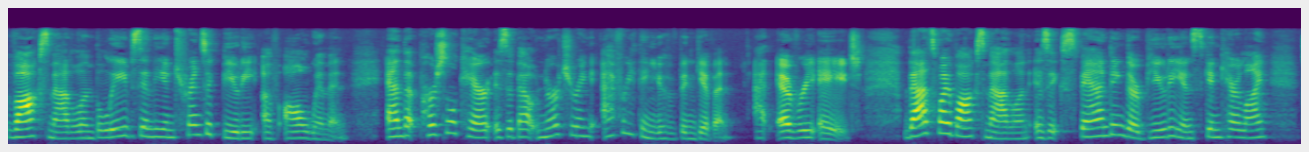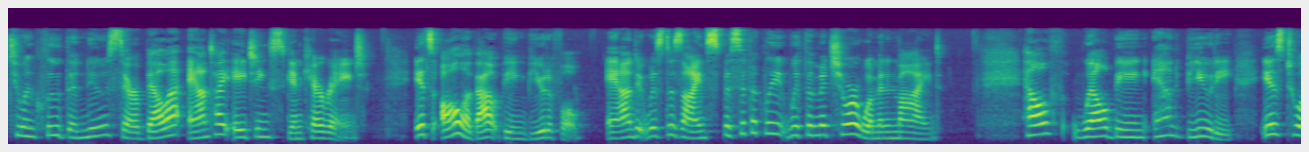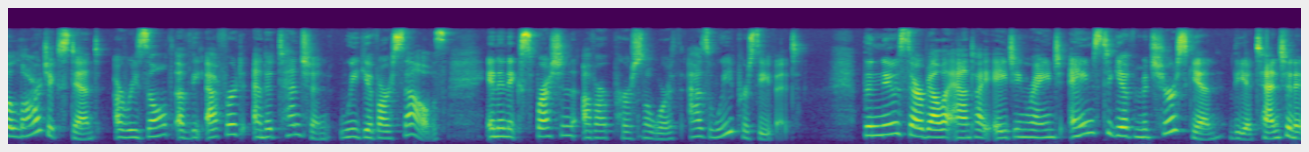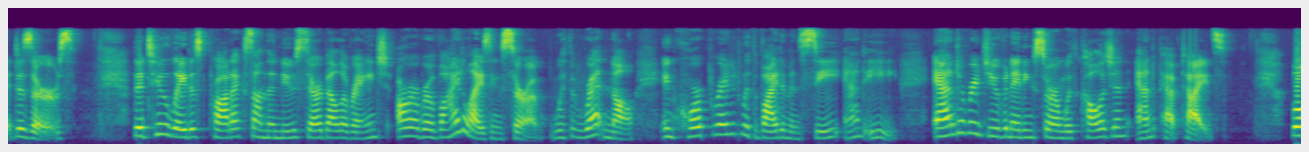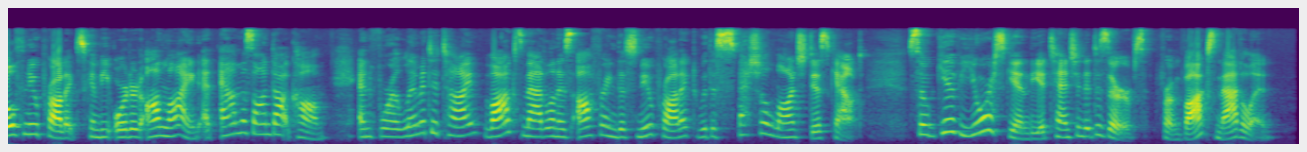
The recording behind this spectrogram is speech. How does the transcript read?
Vox Madeline believes in the intrinsic beauty of all women and that personal care is about nurturing everything you have been given at every age. That's why Vox Madeline is expanding their beauty and skincare line to include the new Cerebella Anti-Aging Skincare range. It's all about being beautiful, and it was designed specifically with the mature woman in mind. Health, well-being, and beauty is to a large extent a result of the effort and attention we give ourselves in an expression of our personal worth as we perceive it. The new Cerebella Anti-Aging range aims to give mature skin the attention it deserves. The two latest products on the new Cerebella range are a revitalizing serum with retinol incorporated with vitamin C and E, and a rejuvenating serum with collagen and peptides. Both new products can be ordered online at Amazon.com, and for a limited time, Vox Madeline is offering this new product with a special launch discount. So give your skin the attention it deserves from Vox Madeline.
